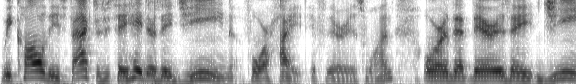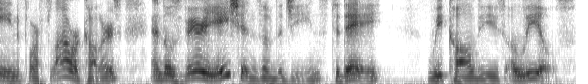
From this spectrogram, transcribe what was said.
we call these factors. We say, hey, there's a gene for height, if there is one, or that there is a gene for flower colors, and those variations of the genes today we call these alleles.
